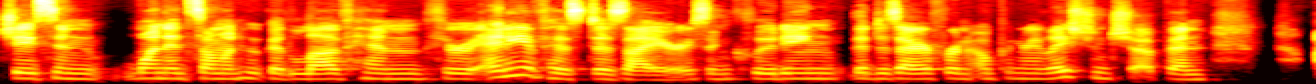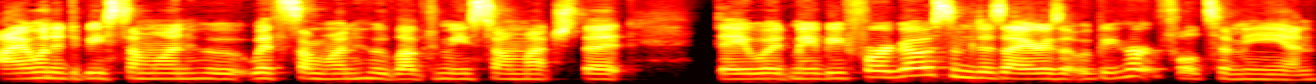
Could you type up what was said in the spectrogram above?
Jason wanted someone who could love him through any of his desires, including the desire for an open relationship. And I wanted to be someone who, with someone who loved me so much that they would maybe forego some desires that would be hurtful to me. And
